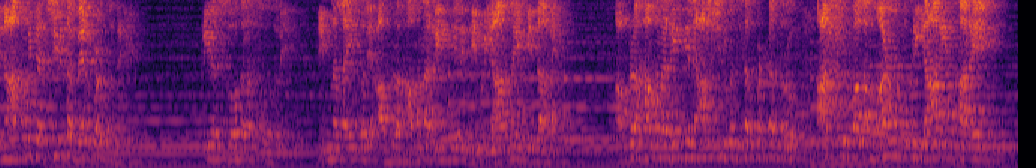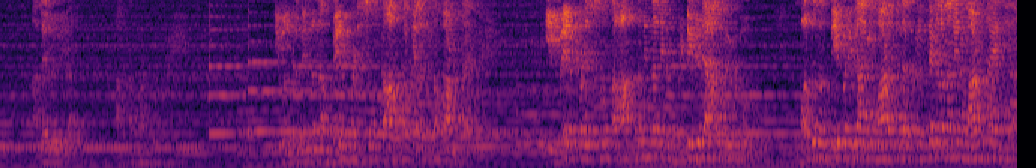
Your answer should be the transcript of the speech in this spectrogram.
ನಿನ್ನ ಆತ್ಮಿಕ ಜೀವಿತ ಬೇರ್ಪಡ್ತದೆ ಪ್ರಿಯ ಸೋದರ ಸೋದರಿ, ನಿನ್ನ ಲೈಫಲ್ಲಿ ಅಬ್ರಹಾಮನ ರೀತಿಯಲ್ಲಿ ದೇವರು ಯಾರನ್ನ ಇಟ್ಟಿದ್ದಾರೆ? ಅಬ್ರಹಾಮನ ರೀತಿಯಲ್ಲಿ ಆಶೀರ್ವದಿಸಲ್ಪಟ್ಟಂತರು ಆಶೀರ್ವಾದ ಮಾಡುವಂತವರು ಯಾರಿದ್ದಾರೆ? ಅಲ್ಲೆಲ್ಲೂಯ್ಯ ಅರ್ಥ ಮಾಡ್ಕೊಳ್ರಿ ಇವತ್ತು ನಿನ್ನನ್ನು ಬೇರ್ಪಡಿಸುವಂತ ಆತ್ಮ ಕೆಲಸ ಮಾಡ್ತಾ ಇದೆ ಈ ಬೇರ್ಪಡಿಸುವಂತ ಆತ್ಮನಿಂದ ನೀನು ಬಿಡುಗಡೆ ಆಗಬೇಕು. ಮೊದಲು ದೇವರಿಗಾಗಿ ಮಾಡುತ್ತಿದ್ದ ಕೃತ್ಯಗಳನ್ನ ನೀನು ಮಾಡ್ತಾ ಇದೀಯಾ?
